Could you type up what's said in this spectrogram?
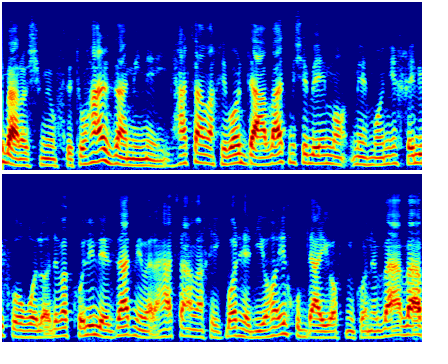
براش میفته تو هر زمینه ای هر چند وقت بار دعوت میشه به این مهمانی خیلی فوق العاده و کلی لذت می‌بره. هر چند وقت یک بار هدیه های خوب دریافت می‌کنه و و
